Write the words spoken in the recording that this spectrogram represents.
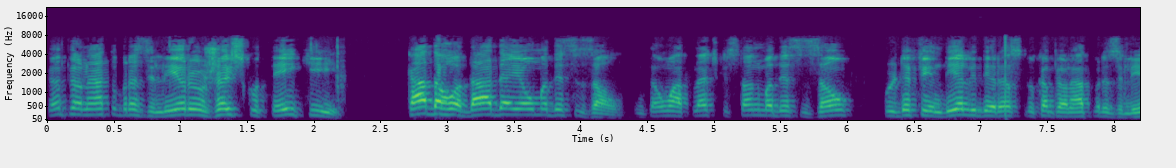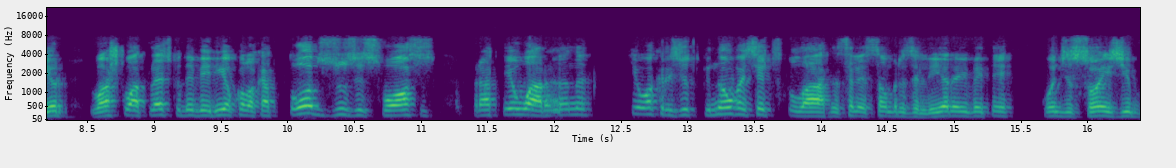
campeonato brasileiro, eu já escutei que cada rodada é uma decisão. Então o Atlético está numa decisão por defender a liderança do Campeonato Brasileiro. Eu acho que o Atlético deveria colocar todos os esforços para ter o Arana, que eu acredito que não vai ser titular da seleção brasileira e vai ter condições de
